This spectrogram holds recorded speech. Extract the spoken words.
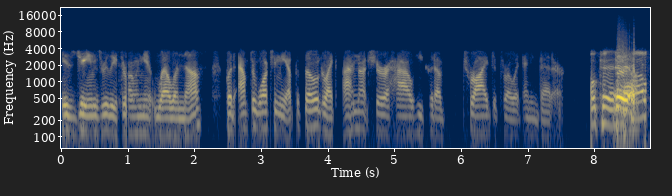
is James really throwing it well enough? But after watching the episode, like I'm not sure how he could have tried to throw it any better. Okay, a follow to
